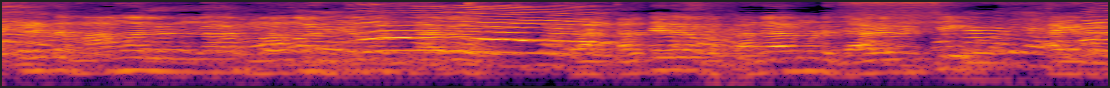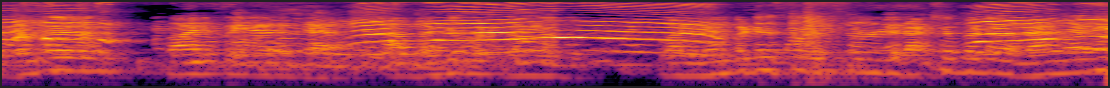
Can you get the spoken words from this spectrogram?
ఎక్కడైతే మామూలు ఉన్నారు మామాలు ఉద్యోగిస్తున్నారో వాళ్ళ తల దగ్గర ఒక బంగారముడు జారవిడిచి ఆ యొక్క దొంగలు పారిపోయినారట. ఆ బందిపోటు వాళ్ళు వెంబడిస్తూ రక్షపడ రాగానే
